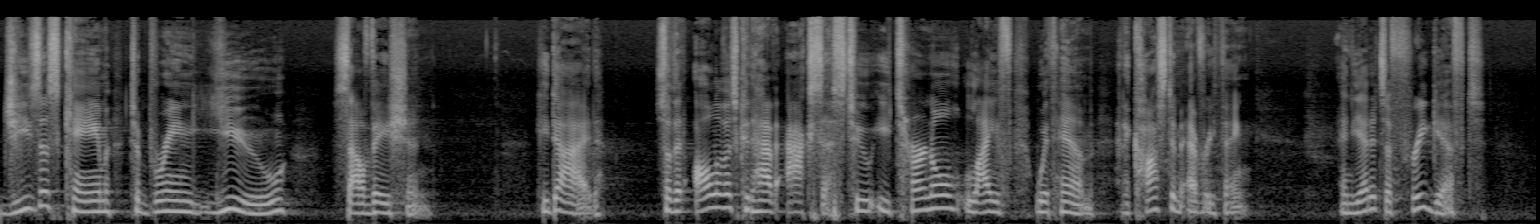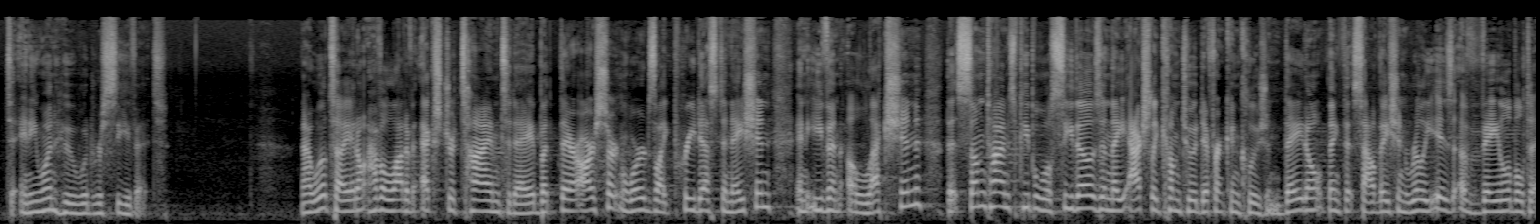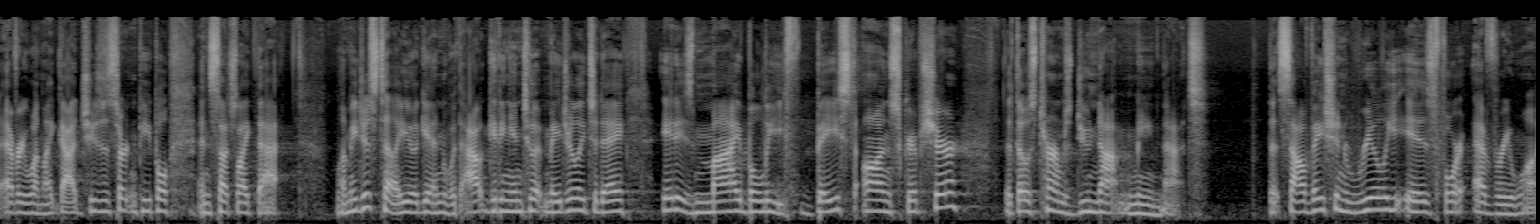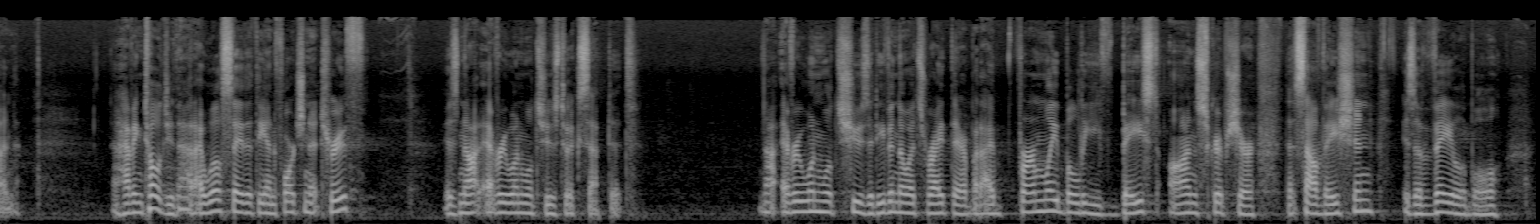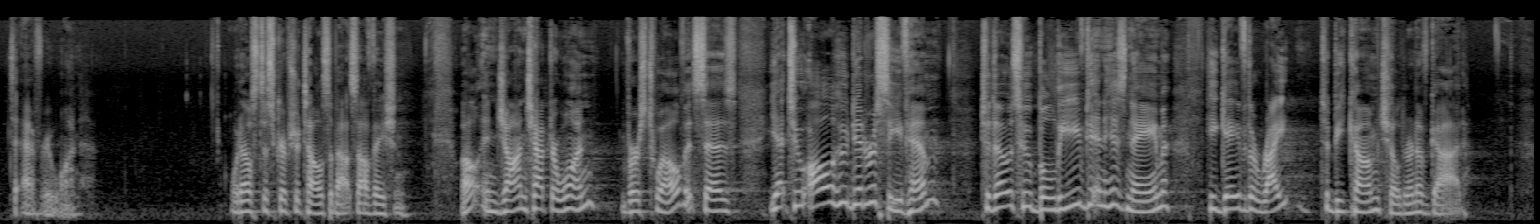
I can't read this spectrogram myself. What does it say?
Jesus came to bring you salvation. He died so that all of us could have access to eternal life with Him. And it cost Him everything. And yet it's a free gift to anyone who would receive it. Now, I will tell you, I don't have a lot of extra time today, but there are certain words like predestination and even election that sometimes people will see those and they actually come to a different conclusion. They don't think that salvation really is available to everyone, like God chooses certain people and such like that. Let me just tell you again, without getting into it majorly today, it is my belief based on Scripture that those terms do not mean that. That salvation really is for everyone. Now, having told you that, I will say that the unfortunate truth is not everyone will choose to accept it. Not everyone will choose it, even though it's right there. But I firmly believe, based on Scripture, that salvation is available to everyone. What else does Scripture tell us about salvation? Well, in John chapter 1, verse 12, it says, Yet to all who did receive him, To those who believed in his name, he gave the right to become children of God.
